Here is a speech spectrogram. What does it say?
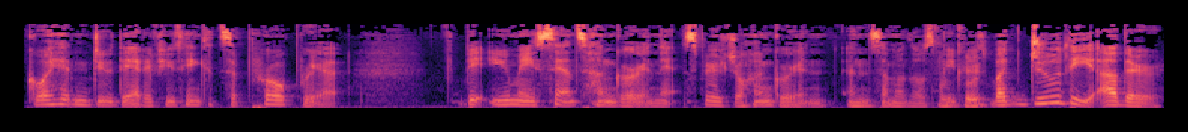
go ahead and do that if you think it's appropriate you may sense hunger in that spiritual hunger in, in some of those people, okay. but do the other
